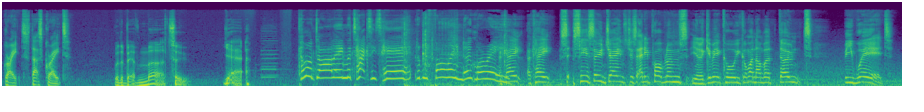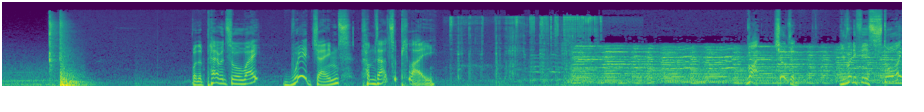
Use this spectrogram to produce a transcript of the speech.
Great, that's great. With a bit of myrrh, too. Yeah. Come on, darling, the taxi's here. It'll be fine, don't worry. Okay, okay. S- see you soon, James. Just any problems, you know, give me a call. You got my number. Don't be weird. When the parents are away, Weird James comes out to play. Right, children, you ready for your story?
